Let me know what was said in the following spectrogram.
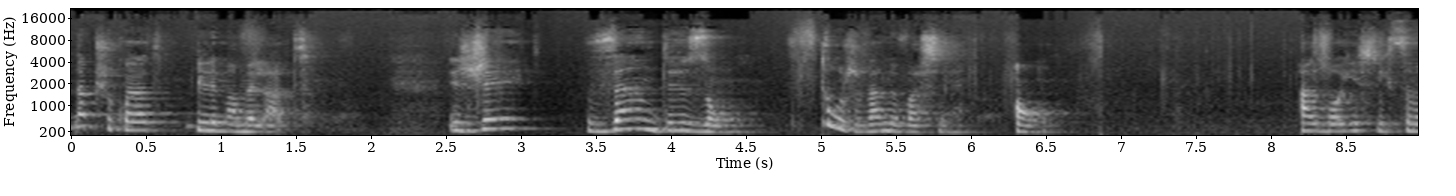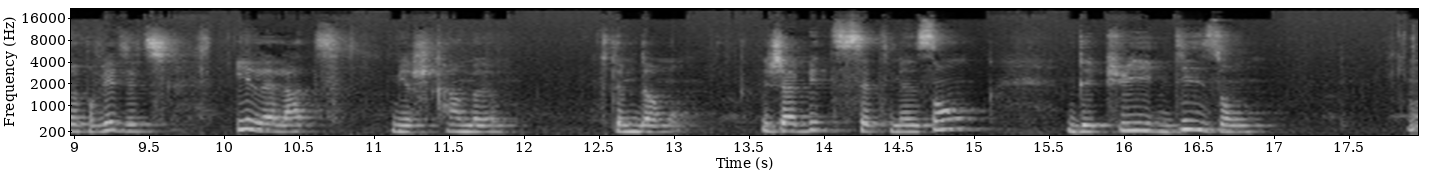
na przykład ile mamy lat. J'ai 22 ans. to używamy właśnie on. Albo jeśli chcemy powiedzieć, ile lat mieszkamy w tym domu. J'habite cette maison depuis 10 ans. No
